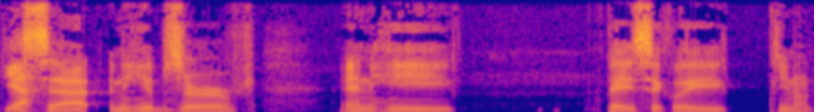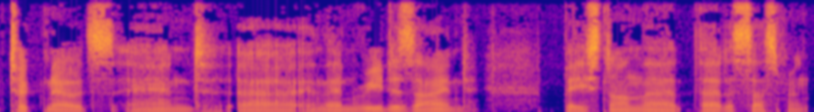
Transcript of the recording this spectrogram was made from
Yeah. He sat and he observed, and he basically, you know, took notes and uh, and then redesigned based on that that assessment.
